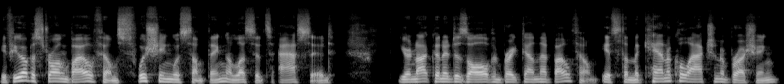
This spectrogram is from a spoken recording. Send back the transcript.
If you have a strong biofilm, swishing with something, unless it's acid, you're not going to dissolve and break down that biofilm. It's the mechanical action of brushing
